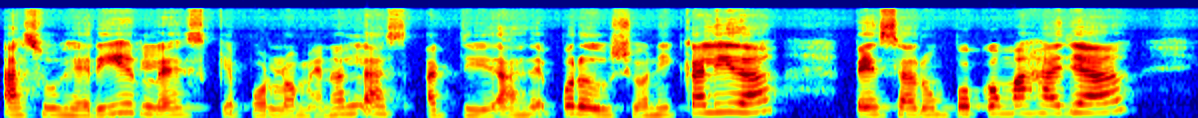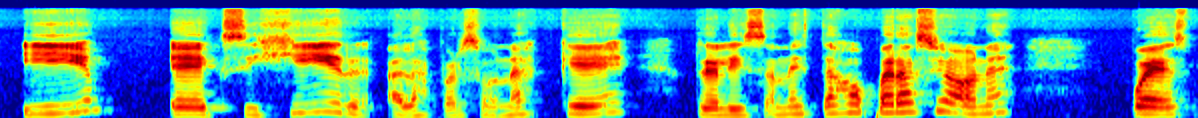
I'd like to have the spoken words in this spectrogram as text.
a sugerirles que por lo menos las actividades de producción y calidad, pensar un poco más allá y exigir a las personas que realizan estas operaciones, pues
